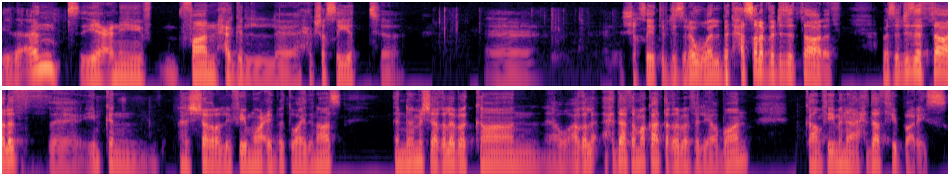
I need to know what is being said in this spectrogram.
إذا أنت يعني فان حق حق شخصية آه، شخصية الجزء الأول بتحصلها في الجزء الثالث. بس الجزء الثالث آه، يمكن هالشغلة اللي فيه ما عيبت وايد ناس إنه مش أغلبها كان أو اغلب احداثه ما كانت أغلبها في اليابان كان في منها أحداث في باريس.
